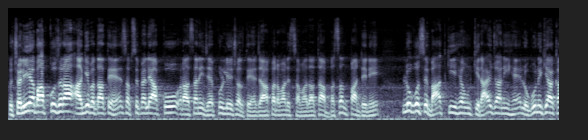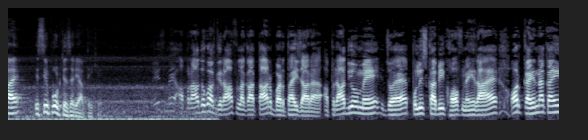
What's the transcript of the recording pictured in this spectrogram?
तो चलिए अब आपको जरा आगे बताते हैं। सबसे पहले आपको राजधानी जयपुर लिए चलते हैं, जहाँ पर हमारे संवाददाता बसंत पांडे ने लोगों से बात की है, उनकी राय जानी है, लोगों ने क्या कहा है, इस रिपोर्ट के ज़रिए आप देखिए। अपराधों का ग्राफ लगातार बढ़ता ही जा रहा है। अपराधियों में जो है, पुलिस का भी खौफ नहीं रहा है और कहीं ना कहीं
